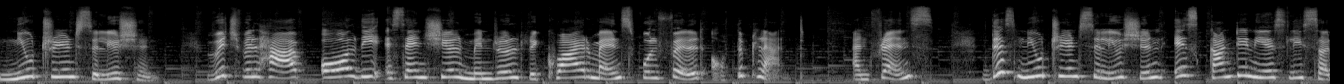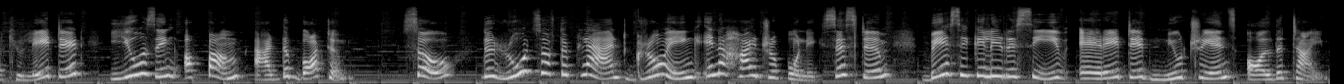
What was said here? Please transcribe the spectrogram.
nutrient solution which will have all the essential mineral requirements fulfilled of the plant. And friends, this nutrient solution is continuously circulated using a pump at the bottom. So, the roots of the plant growing in a hydroponic system basically receive aerated nutrients all the time.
